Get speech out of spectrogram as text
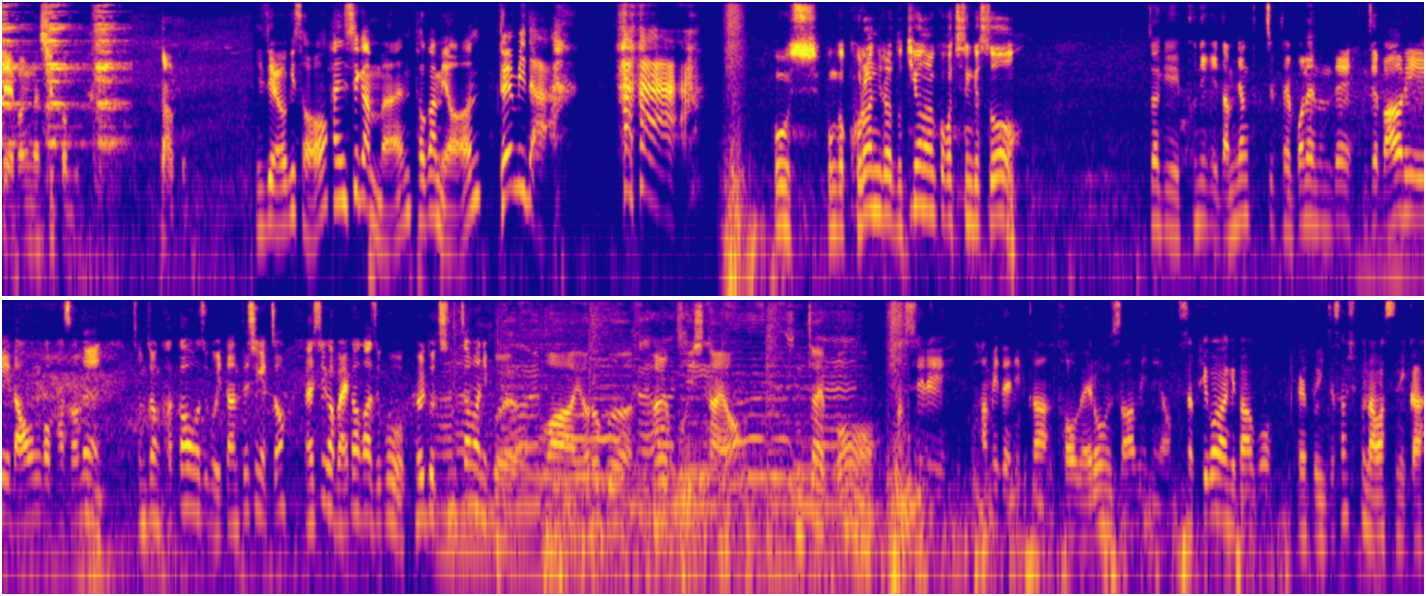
대박 나실 겁니다. 따보 이제 여기서 한 시간만 더 가면 됩니다. 하하! 오씨 뭔가 고란이라도 튀어나올 것 같이 생겼어 갑자기 분위기 남양 특집 될 뻔했는데 이제 마을이 나온 거 봐서는 점점 가까워지고 있다는 뜻이겠죠? 날씨가 맑아가지고 별도 진짜 많이 보여요. 와 여러분 별 보이시나요? 진짜 예뻐. 확실히 밤이 되니까 더 외로운 싸움이네요. 진짜 피곤하기도 하고 그래도 이제 30분 남았으니까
